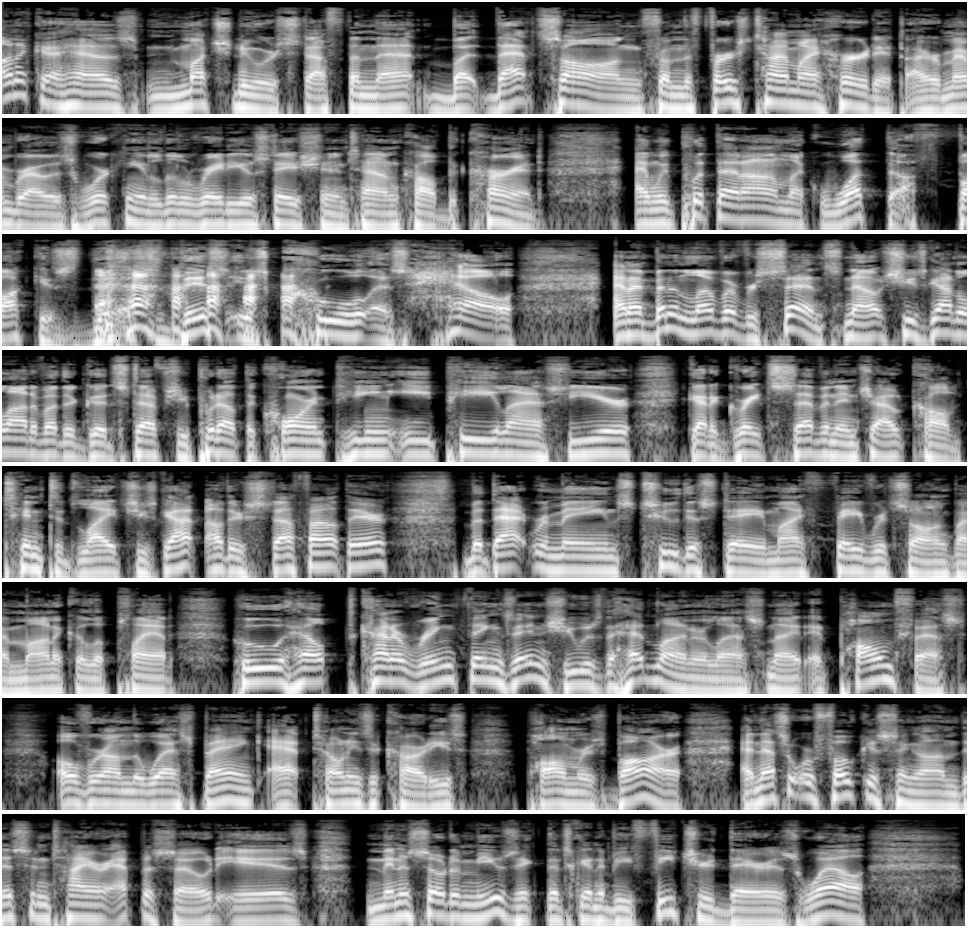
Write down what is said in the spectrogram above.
Monica has much newer stuff than that, but that song, from the first time I heard it, I remember I was working at a little radio station in town called The Current, and we put that on. I'm like, what the fuck is this? this is cool as hell. And I've been in love ever since. Now, she's got a lot of other good stuff. She put out the Quarantine EP last year, got a great seven inch out called Tinted Light. She's got other stuff out there, but that remains to this day my favorite song by Monica LaPlante, who helped kind of ring things in. She was the headliner last night at Palm Fest over on the West Bank at Tony Zaccardi's Palmer's Bar. And that's what we're focusing on this entire episode is Minnesota music that's going to be featured there as well.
